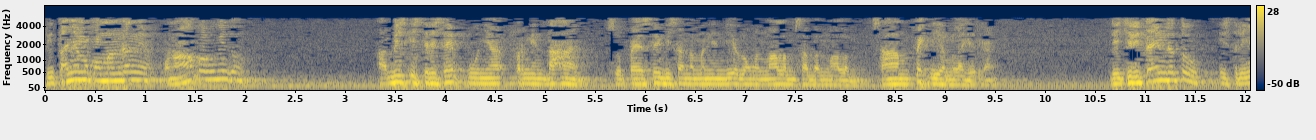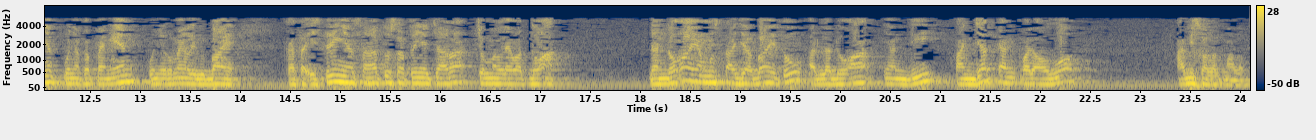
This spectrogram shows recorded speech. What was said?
Ditanya sama komandannya, kenapa begitu? Habis istri saya punya permintaan supaya saya bisa nemenin dia bangun malam saban malam sampai dia melahirkan. Dia ceritain dah tuh istrinya punya kepengen punya rumah yang lebih baik. Kata istrinya satu-satunya cara cuma lewat doa. Dan doa yang mustajabah itu adalah doa yang dipanjatkan kepada Allah habis sholat malam.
